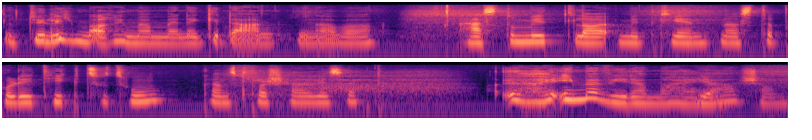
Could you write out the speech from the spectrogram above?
natürlich mache ich mir meine Gedanken, aber. Hast du mit, mit Klienten aus der Politik zu tun, ganz pauschal gesagt? Immer wieder mal, ja, ja schon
